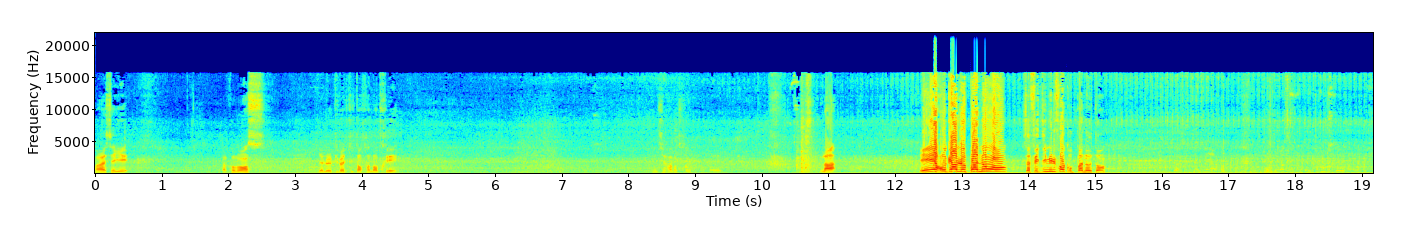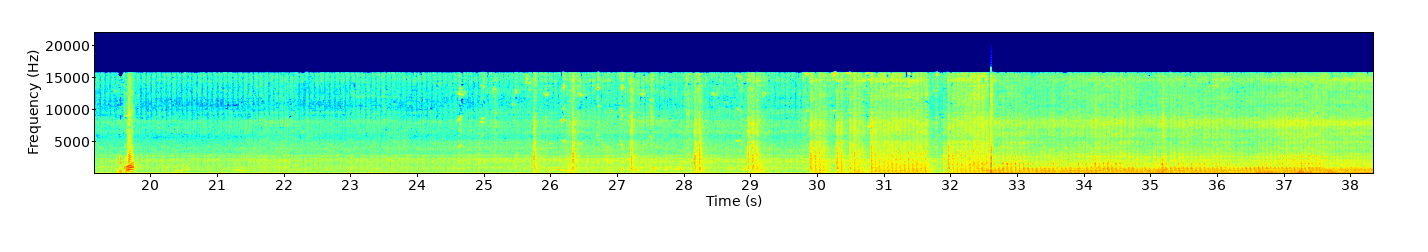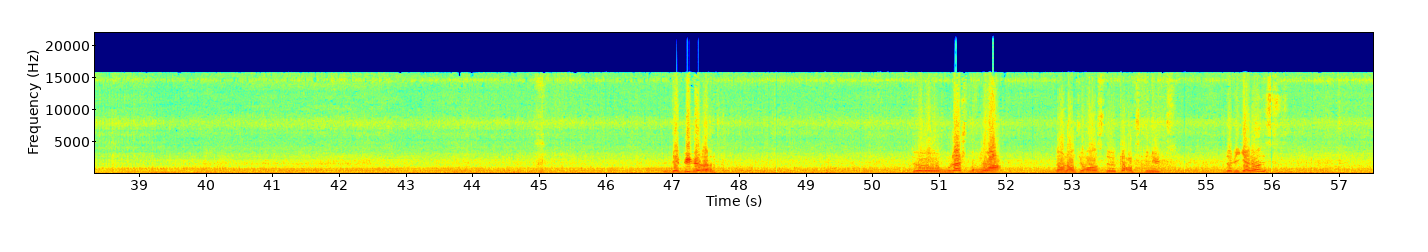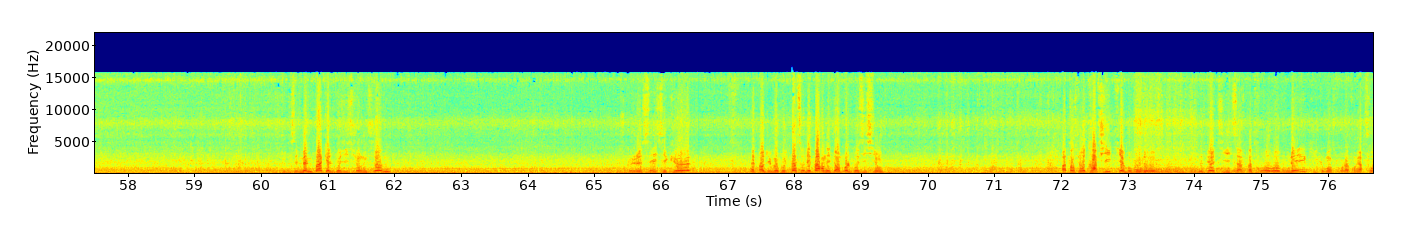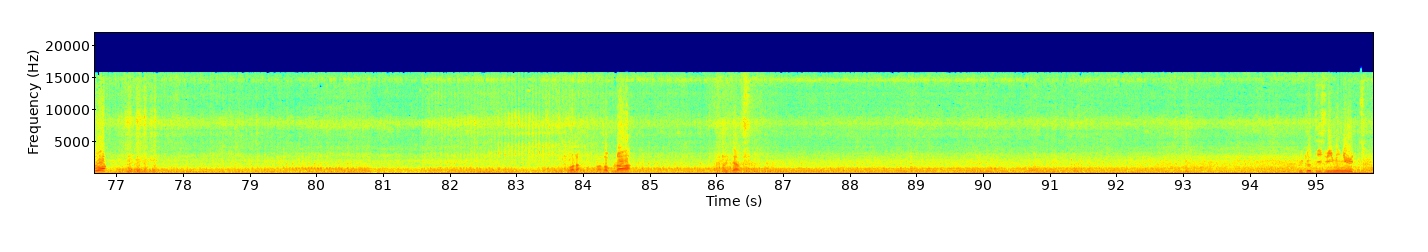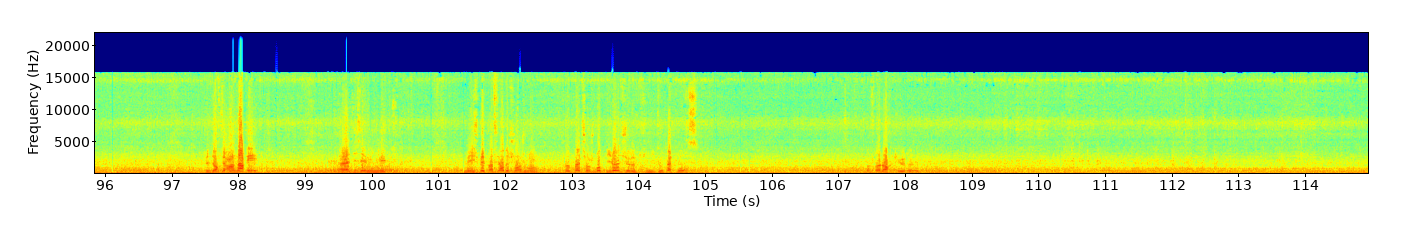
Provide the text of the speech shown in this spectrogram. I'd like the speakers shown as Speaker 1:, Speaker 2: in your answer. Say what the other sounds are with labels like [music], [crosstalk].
Speaker 1: Ouais, ça y est. Ça commence. Il y a le pilote qui est en train d'entrer. Là. Et regarde le panneau, hein Ça fait 10 000 fois qu'on te panneau hein De quoi? Début euh, de roulage pour moi dans l'endurance de 40 minutes de Viganos. Je ne sais même pas quelle position nous sommes. Tout ce que je sais, c'est que on a perdu beaucoup de place au départ, on était en pole position. Attention au trafic, il y a beaucoup de, de pilotes qui savent pas trop rouler, qui commencent pour la première fois. Voilà, par exemple là, gaffe. Plus que 18 minutes. Je dois faire un arrêt à la 10 minute mais je vais pas faire de changement. Je veux pas de changement de pilote, je finis toute la course. Va falloir que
